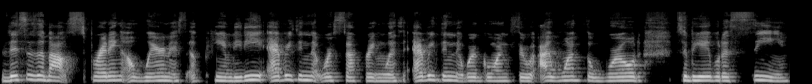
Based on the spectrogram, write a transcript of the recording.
This is about spreading awareness of Everything that we're suffering with, everything that we're going through. I want the world to be able to see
